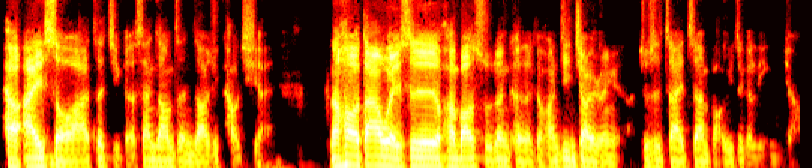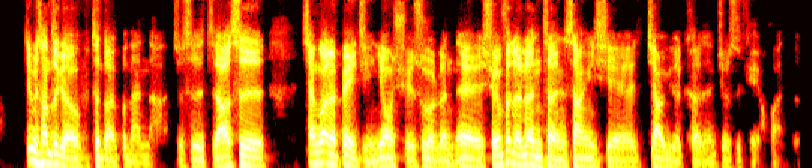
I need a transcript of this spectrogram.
还有 ISO 啊这几个三张证照去考起来。然后当然我也是环保署认可的一个环境教育人员，就是在自然保育这个领域啊。基本上这个证照也不难拿，就是只要是。相关的背景，用学术的认，呃，学分的认证上一些教育的课程，就是可以换的。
